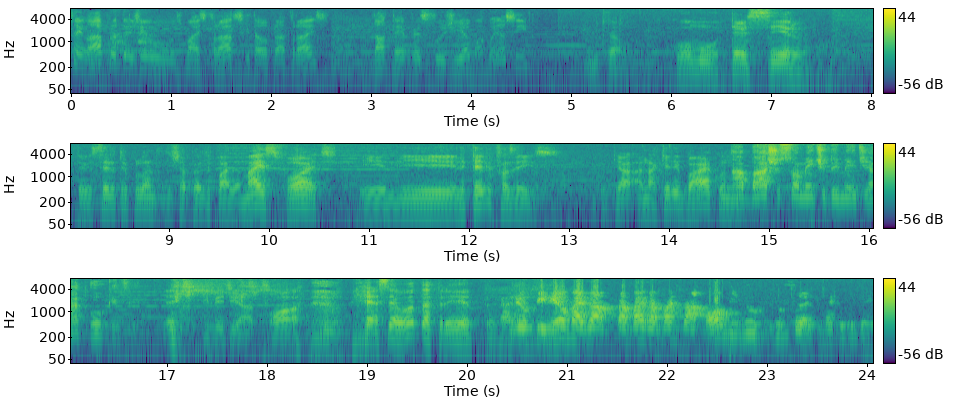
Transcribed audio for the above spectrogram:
sei lá, proteger os mais fracos que estavam pra trás. Dar tempo pra eles fugir, alguma coisa assim. Então, como terceiro, terceiro tripulante do Chapéu de Palha mais forte, ele, ele teve que fazer isso. Porque a- naquele barco. Abaixo somente do imediato. Ou quer dizer, Imediato. Ó, essa é outra treta. Na minha opinião, mais a, tá mais abaixo da Robin e do, do Frank, mas tudo bem.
